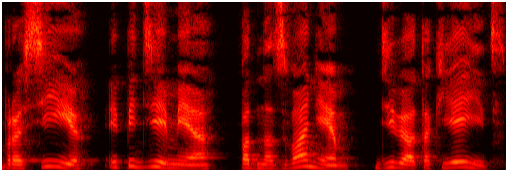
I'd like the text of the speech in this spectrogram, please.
В России эпидемия под названием «девяток яиц».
